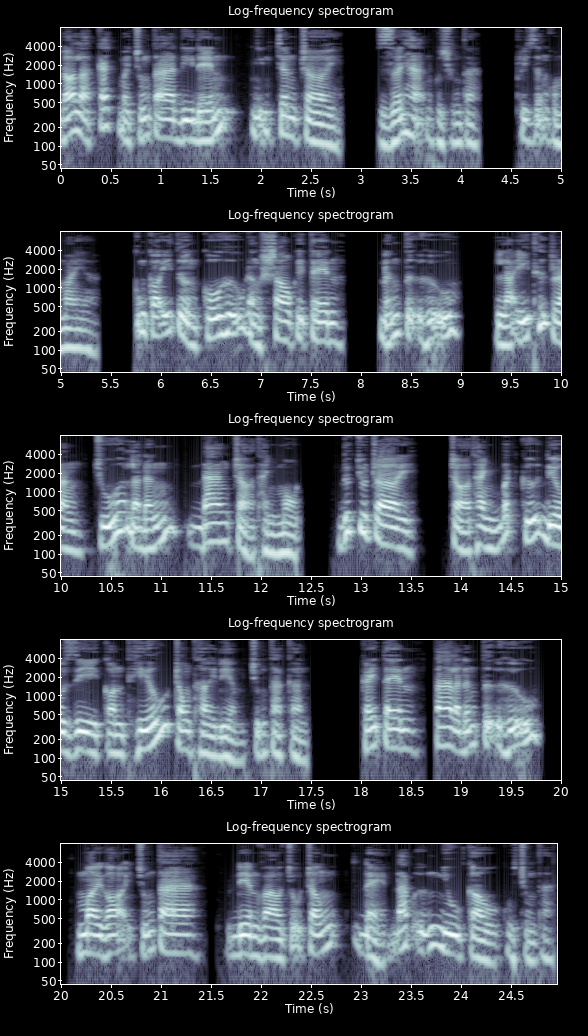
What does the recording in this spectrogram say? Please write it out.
đó là cách mà chúng ta đi đến những chân trời giới hạn của chúng ta. Trích dẫn của Mayer. Cũng có ý tưởng cố hữu đằng sau cái tên đấng tự hữu là ý thức rằng Chúa là đấng đang trở thành một. Đức Chúa Trời trở thành bất cứ điều gì còn thiếu trong thời điểm chúng ta cần. Cái tên ta là đấng tự hữu mời gọi chúng ta điền vào chỗ trống để đáp ứng nhu cầu của chúng ta.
